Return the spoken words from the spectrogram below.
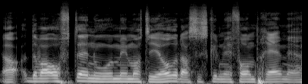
Ja, det var ofte noe vi måtte gjøre, da, så skulle vi få en premie.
